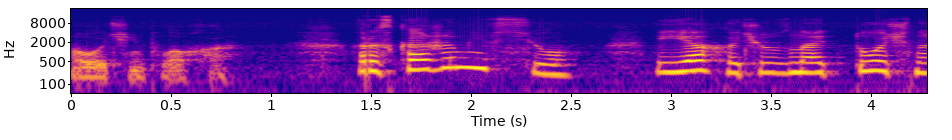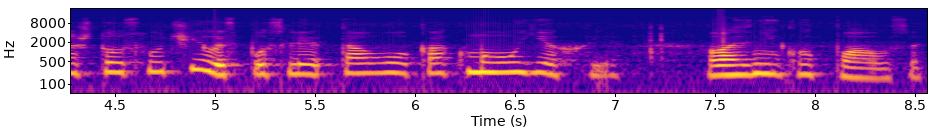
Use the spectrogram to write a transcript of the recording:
«Очень плохо». «Расскажи мне все. Я хочу знать точно, что случилось после того, как мы уехали». Возникла пауза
